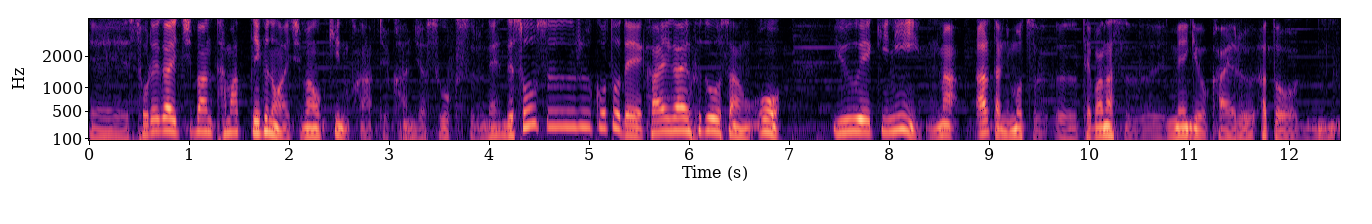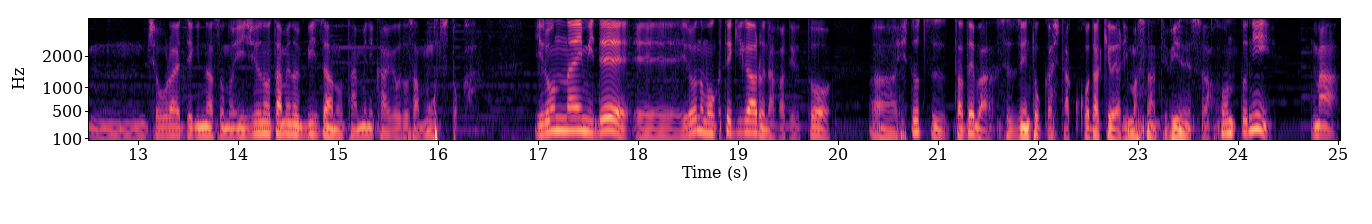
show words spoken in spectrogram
えー、それが一番溜まっていくのが一番大きいのかなという感じはすごくするね。でそうすることで海外不動産を有益に、まあ、新たに持つ手放す名義を変える。あと、うん、将来的なその移住のためのビザのために海外不動産を持つとか。いろんな意味で、えー、いろんな目的がある中でいうとあ一つ例えば節税に特化したここだけをやりますなんてビジネスは本当にまあ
